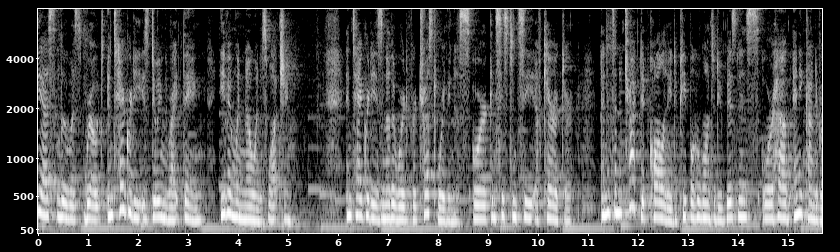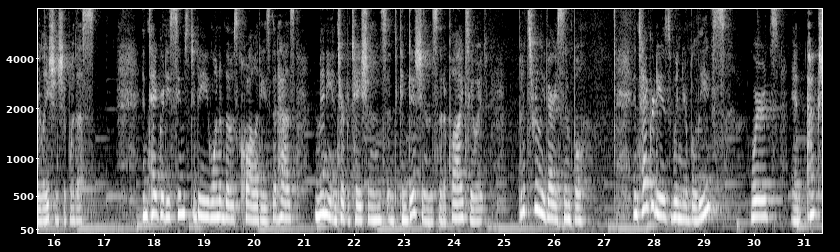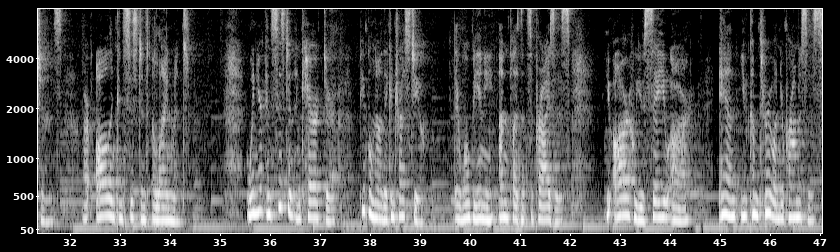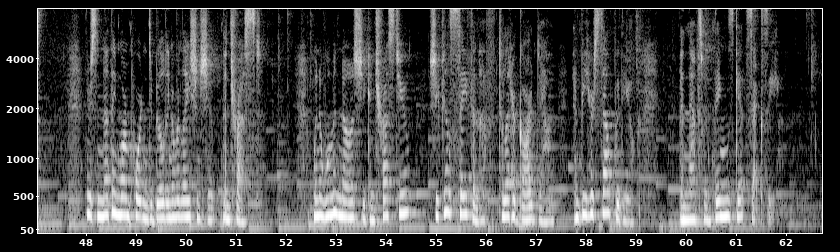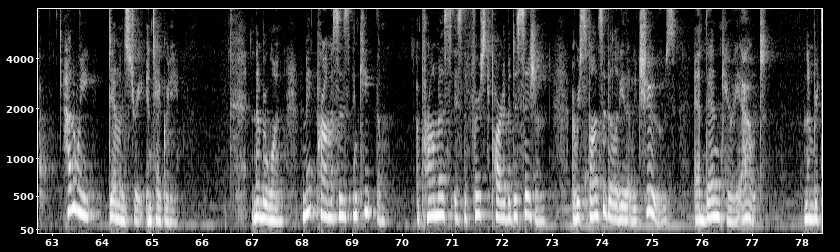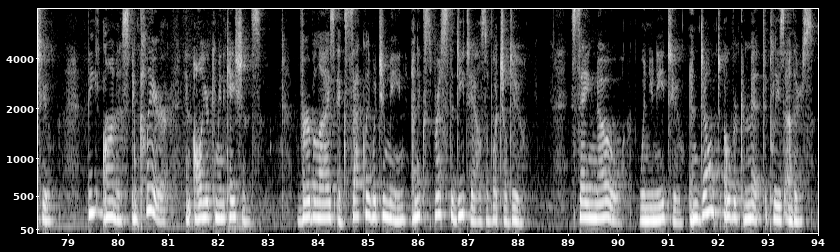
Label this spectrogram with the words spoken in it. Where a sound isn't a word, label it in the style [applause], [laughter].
C.S. Lewis wrote Integrity is doing the right thing, even when no one is watching. Integrity is another word for trustworthiness or consistency of character, and it's an attractive quality to people who want to do business or have any kind of relationship with us. Integrity seems to be one of those qualities that has many interpretations and conditions that apply to it, but it's really very simple. Integrity is when your beliefs, words, and actions are all in consistent alignment. When you're consistent in character, people know they can trust you. There won't be any unpleasant surprises. You are who you say you are, and you come through on your promises. There's nothing more important to building a relationship than trust. When a woman knows she can trust you, she feels safe enough to let her guard down and be herself with you and that's when things get sexy. How do we demonstrate integrity? Number one, make promises and keep them. A promise is the first part of a decision, a responsibility that we choose and then carry out. Number two, be honest and clear in all your communications. Verbalize exactly what you mean and express the details of what you'll do. Say no when you need to, and don't overcommit to please others.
